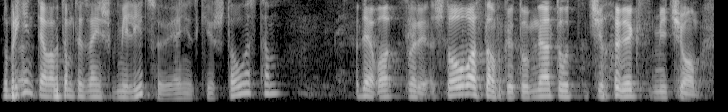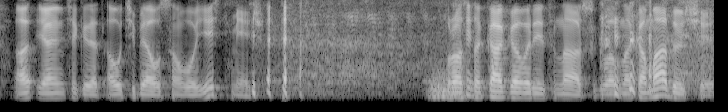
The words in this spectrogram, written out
Ну прикинь, ты, а потом ты звонишь в милицию, и они такие, что у вас там? Не, вот смотри, что у вас там? Говорит, у меня тут человек с мечом. А, и они тебе говорят, а у тебя у самого есть меч? Просто, как говорит наш главнокомандующий,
